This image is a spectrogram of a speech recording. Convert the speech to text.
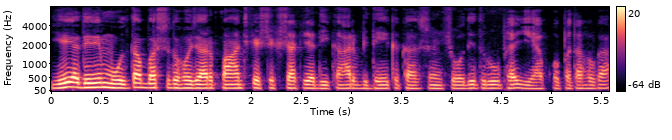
ये अधिनियम मूलतः वर्ष 2005 के शिक्षा के अधिकार विधेयक का संशोधित रूप है, ये आपको पता होगा।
